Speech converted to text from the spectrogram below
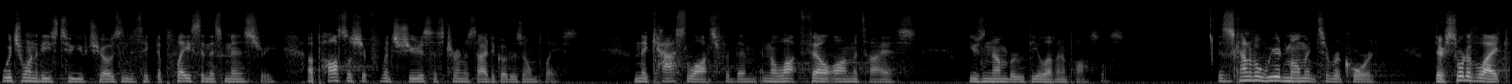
which one of these two you've chosen to take the place in this ministry, apostleship from which Judas has turned aside to go to his own place. And they cast lots for them, and the lot fell on Matthias. He was numbered with the 11 apostles. This is kind of a weird moment to record. They're sort of like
